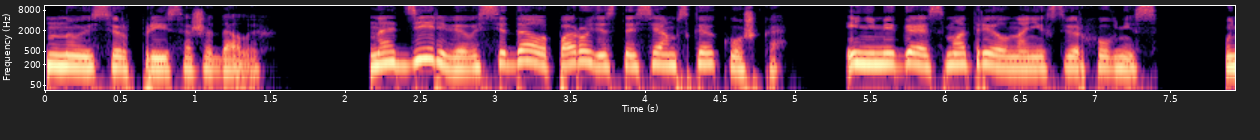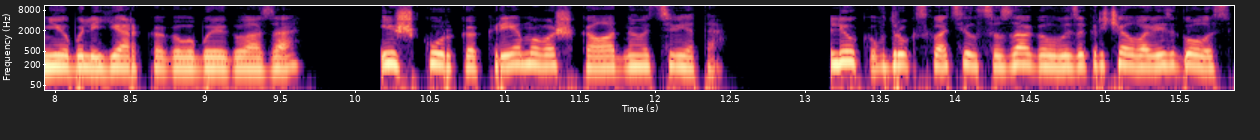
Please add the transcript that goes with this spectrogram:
Ну и сюрприз ожидал их. На дереве восседала породистая сиамская кошка и, не мигая, смотрела на них сверху вниз. У нее были ярко-голубые глаза и шкурка кремового шоколадного цвета. Люк вдруг схватился за голову и закричал во весь голос.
